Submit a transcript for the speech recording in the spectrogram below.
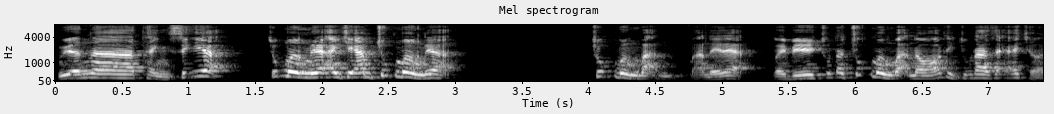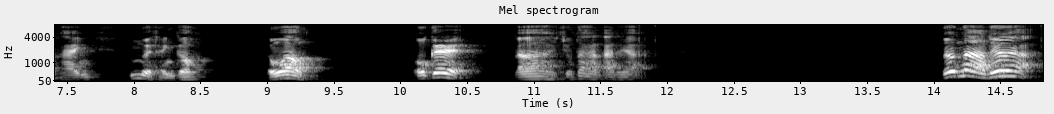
Nguyễn à, Thành Sĩ ạ chúc mừng đấy anh chị em chúc mừng đấy ạ. Chúc mừng bạn bạn đấy ạ. Bởi vì chúng ta chúc mừng bạn đó thì chúng ta sẽ trở thành những người thành công. Đúng không? Ok đây chúng ta đã thấy ạ. Đơn giản thế ạ.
